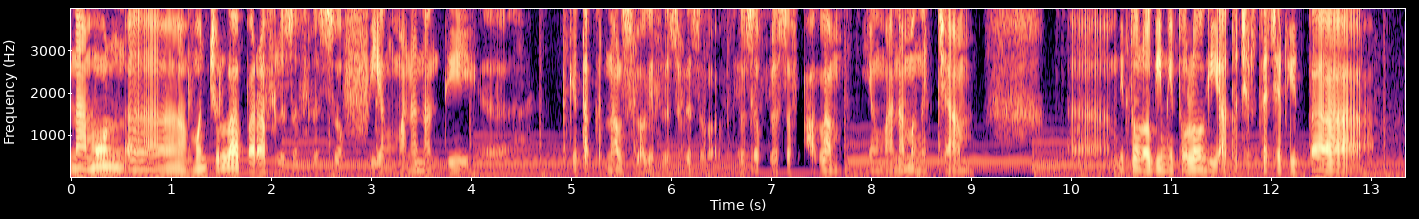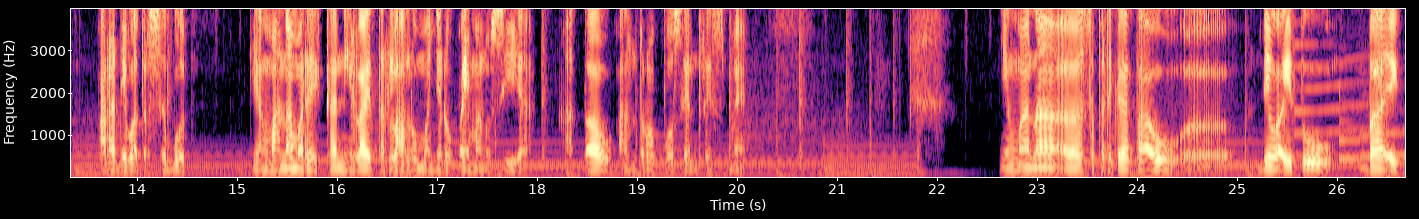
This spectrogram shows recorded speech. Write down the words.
Namun uh, muncullah para filsuf-filsuf yang mana nanti uh, kita kenal sebagai filsuf-filsuf alam yang mana mengecam mitologi-mitologi uh, atau cerita-cerita para dewa tersebut yang mana mereka nilai terlalu menyerupai manusia atau antroposentrisme yang mana uh, seperti kita tahu uh, dewa itu baik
